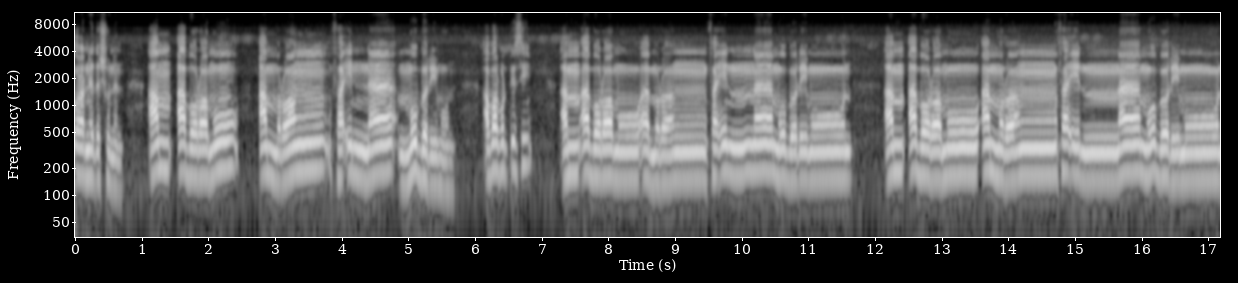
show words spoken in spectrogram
করার নিয়তে শুনেন। আম আবরমু আমরং ফাইন্না মুবরিমুন। আবার পড়তেছি, আম আবরমু আমরং ফাইন্না মুবরিমুন। আম আবরমু আমরং ফাইন্না মুবরিমুন।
